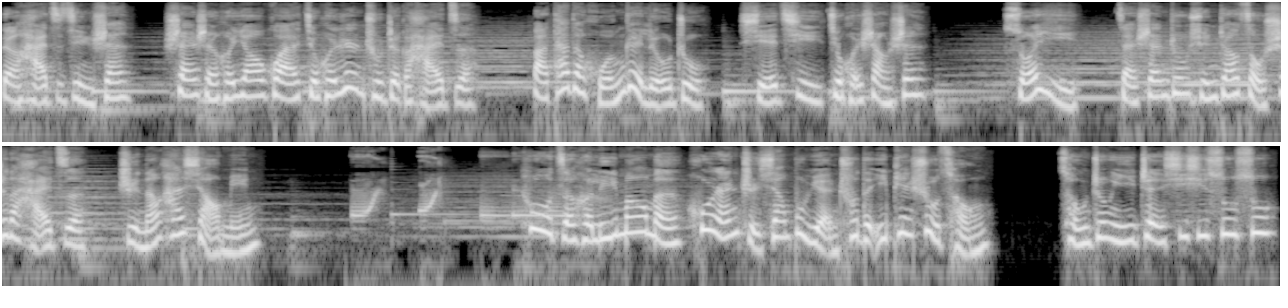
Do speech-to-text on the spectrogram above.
等孩子进山，山神和妖怪就会认出这个孩子，把他的魂给留住，邪气就会上身。所以在山中寻找走失的孩子，只能喊小名。兔子和狸猫们忽然指向不远处的一片树丛，丛中一阵窸窸窣窣，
